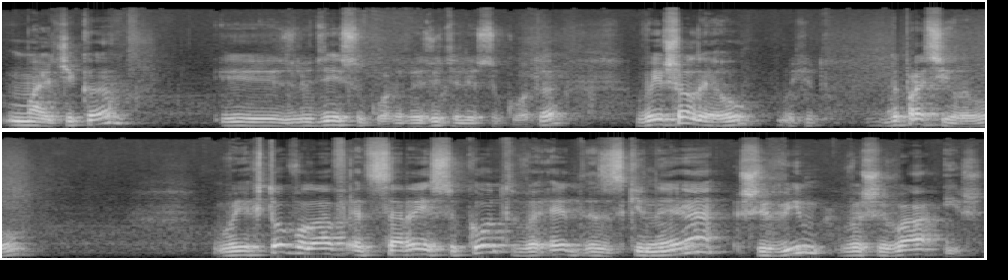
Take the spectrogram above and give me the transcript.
мальчика из людей Сукота, то есть жителей Сукота, Ваишалегу, значит, допросил его, Ваихтов улав эт царей Сукот в эт скинея шивим вышива иш.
